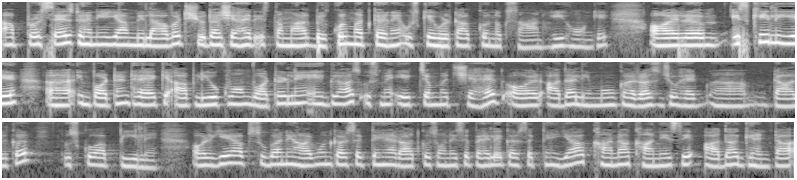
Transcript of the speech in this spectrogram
आप प्रोसेस्ड हनी या मिलावट शुदा शहद इस्तेमाल बिल्कुल मत करें, उसके उल्टा आपको नुकसान ही होंगे। और इसके लिए इंपॉर्टेंट है कि आप ल्यूक वाटर लें एक गिलास उसमें एक चम्मच शहद और आधा लीमू का रस जो है डालकर उसको आप पी लें। और ये आप सुबह ने हारमोन कर सकते हैं, रात को सोने से पहले कर सकते हैं, या खाना खाने से आधा घंटा,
